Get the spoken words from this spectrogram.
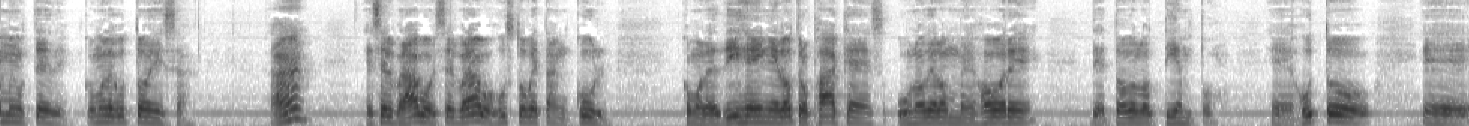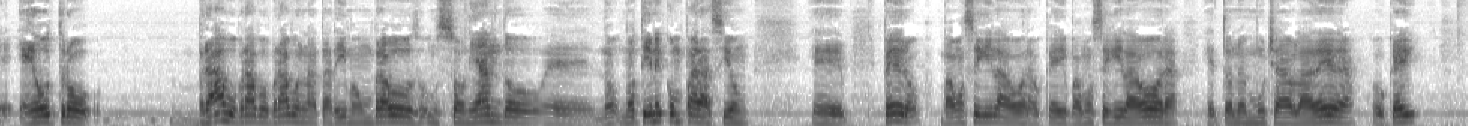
Díganme ustedes, ¿cómo les gustó esa? ¿Ah? Es el bravo, es el bravo, justo Betancourt. Como les dije en el otro podcast, uno de los mejores de todos los tiempos. Eh, justo eh, es otro bravo, bravo, bravo en la tarima. Un bravo soñando, eh, no, no tiene comparación. Pero vamos a seguir ahora, ¿ok? Vamos a seguir ahora. Esto no es mucha habladera, ¿ok?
